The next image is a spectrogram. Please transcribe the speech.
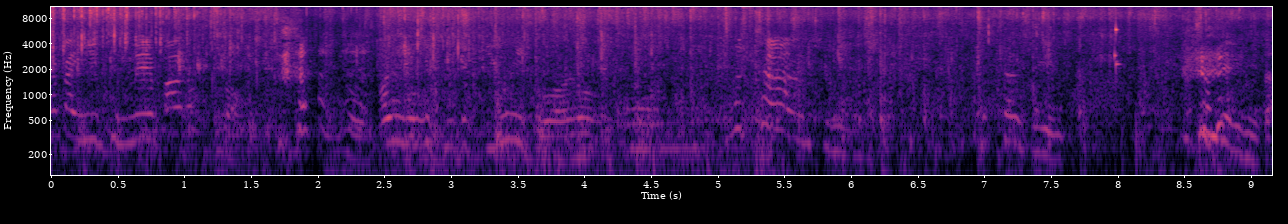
약간 이 동네에 빠졌어. 아니 여기 되게 기분이 좋아요. 효찬 주민. 추천 중인 추천드립니다.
